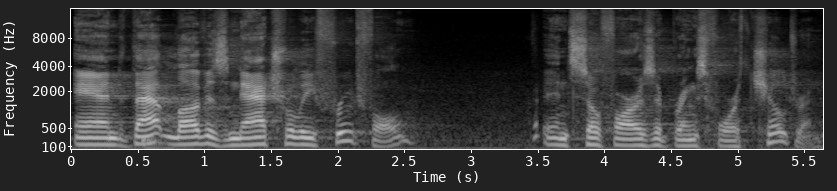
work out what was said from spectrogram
And that love is naturally fruitful insofar as it brings forth children.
